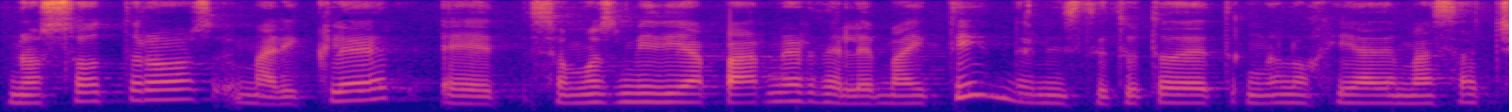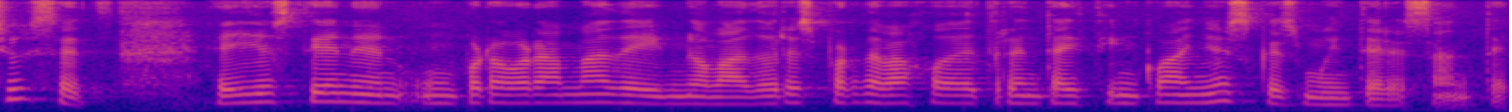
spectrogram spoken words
Nosotros, Marie Claire, eh, somos media partner del MIT, del Instituto de Tecnología de Massachusetts. Ellos tienen un programa de innovadores por debajo de 35 años que es muy interesante.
